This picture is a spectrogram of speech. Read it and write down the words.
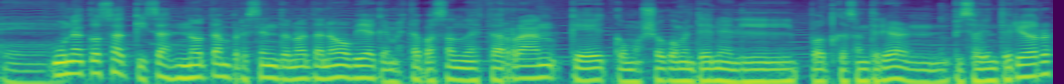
Eh, Una cosa quizás no tan presente o no tan obvia que me está pasando en esta run, que como yo comenté en el podcast anterior, en el episodio anterior,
